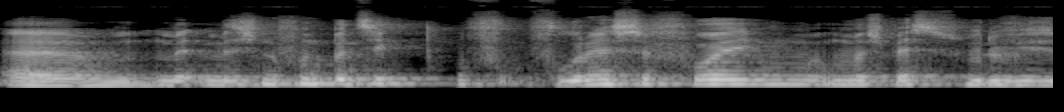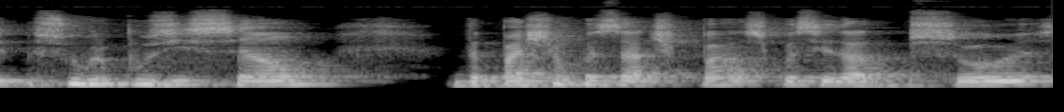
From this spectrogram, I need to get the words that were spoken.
Um, ma- mas isto no fundo para dizer que Florença foi uma uma espécie de sobreposição da paixão com a cidade de espaços, com a cidade de pessoas,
